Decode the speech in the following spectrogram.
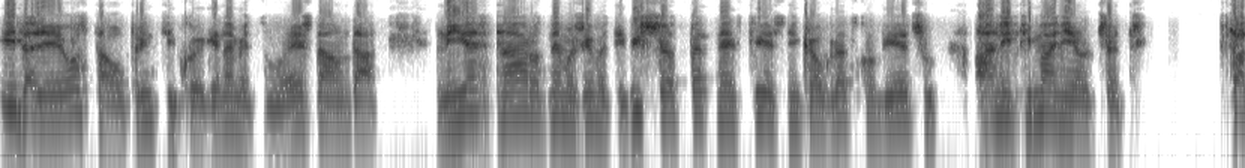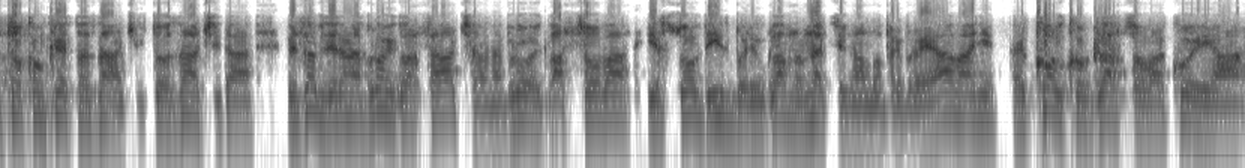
i dalje je ostao princip kojeg je nametnuo Ežda, onda nije narod ne može imati više od 15 vijećnika u gradskom vijeću, a niti manje od četiri. Šta to konkretno znači? To znači da bez obzira na broj glasača, na broj glasova, jer su ovdje izbori uglavnom nacionalno prebrojavanje, koliko glasova koja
